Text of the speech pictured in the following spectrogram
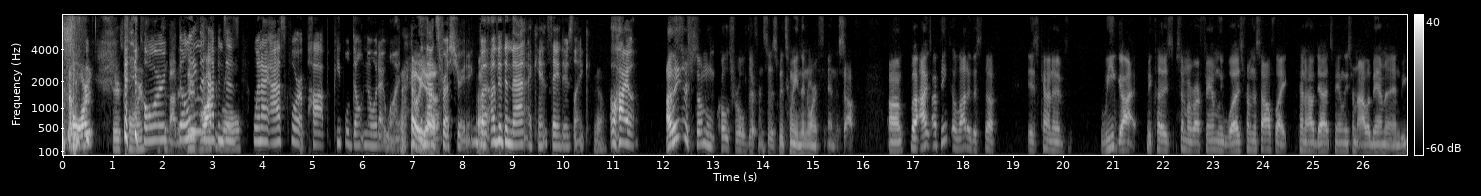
corn. There's corn. corn. The only thing that happens is when I ask for a pop, people don't know what I want, Hell and yeah. that's frustrating. Oh. But other than that, I can't say there's like yeah. Ohio. I think there's some cultural differences between the North and the South, um, but I, I think a lot of this stuff is kind of we got because some of our family was from the South, like kind of how dad's family's from Alabama, and we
